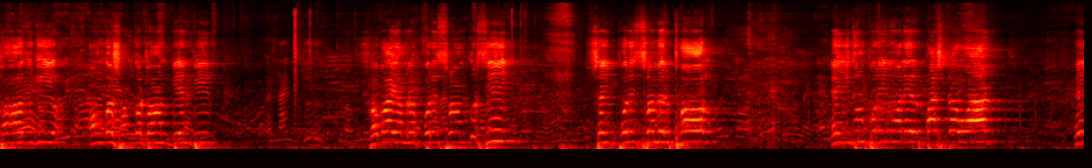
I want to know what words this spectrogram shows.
সহযোগী অঙ্গ সংগঠন, বিএনপির, সবাই আমরা পরিশ্রম করছি। সেই পরিশ্রমের ফল। এই ইদুলপুর ইউনিয়নের পাঁচটা ওয়ার্ড। এই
